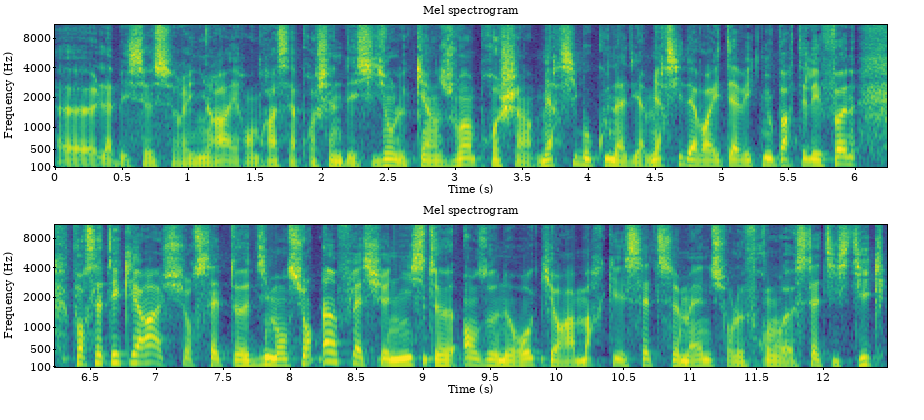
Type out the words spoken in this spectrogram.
la BCE se réunira et rendra sa prochaine décision le 15 juin prochain. Merci beaucoup Nadia. Merci d'avoir été avec nous par téléphone pour cet éclairage sur cette dimension inflationniste en zone euro qui aura marqué cette semaine sur le front statistique.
